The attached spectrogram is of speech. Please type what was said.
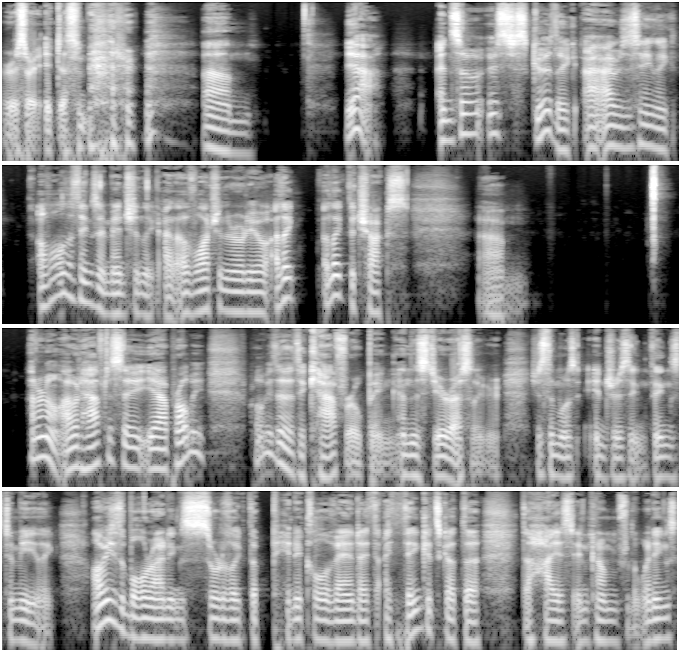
or sorry, it doesn't matter. um, yeah, and so it's just good. Like I, I, was saying, like of all the things I mentioned, like I love watching the rodeo. I like I like the chucks. Um, I don't know. I would have to say, yeah, probably, probably the, the calf roping and the steer wrestling are just the most interesting things to me. Like, obviously the bull riding is sort of like the pinnacle event. I, th- I think it's got the, the highest income for the winnings,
